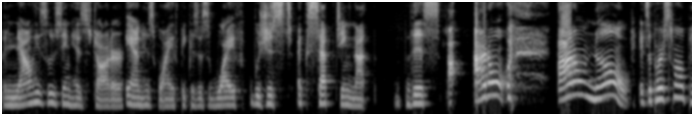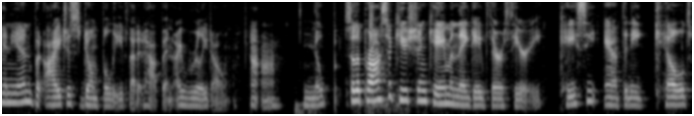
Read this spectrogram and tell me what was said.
but now he's losing his daughter and his wife because his wife was just accepting that this. I, I don't. I don't know. It's a personal opinion, but I just don't believe that it happened. I really don't. Uh uh-uh. uh Nope. So the prosecution came and they gave their theory. Casey Anthony killed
